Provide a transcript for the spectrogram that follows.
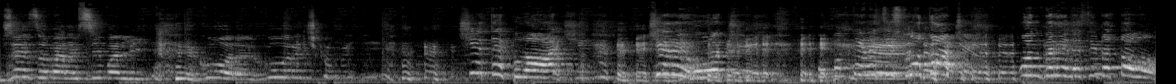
Джинси у мене всі малі. Горе, горечко мені. Чи ти плачеш, чи регочеш, у потилиці слоточеш. Он бери неси до столу.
